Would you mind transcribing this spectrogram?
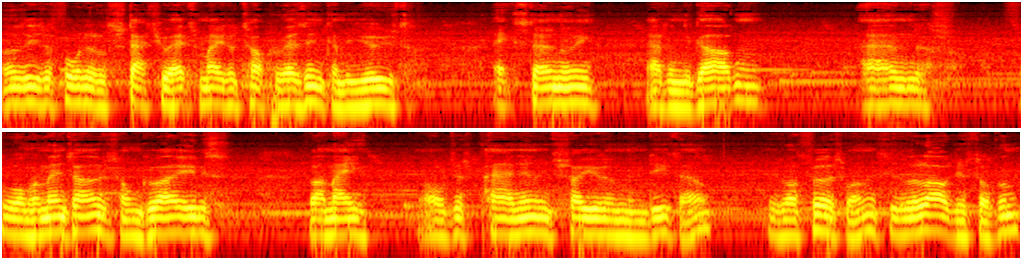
Uh, these are four little statuettes made of top resin, can be used externally out in the garden and for mementos on graves. If I may, I'll just pan in and show you them in detail. Here's our first one, this is the largest of them.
